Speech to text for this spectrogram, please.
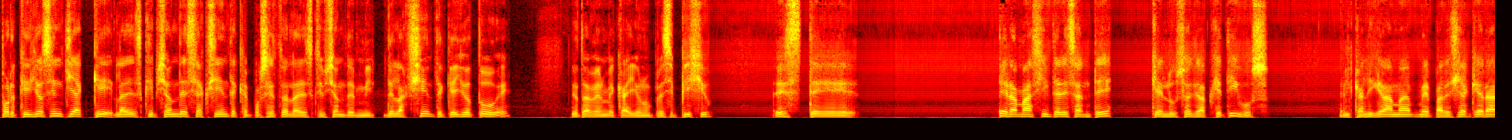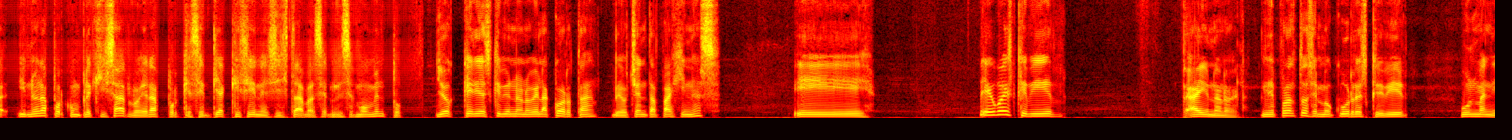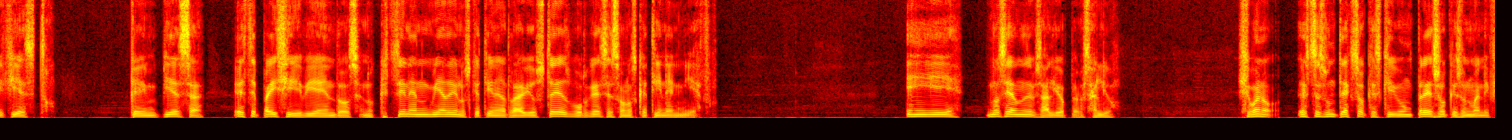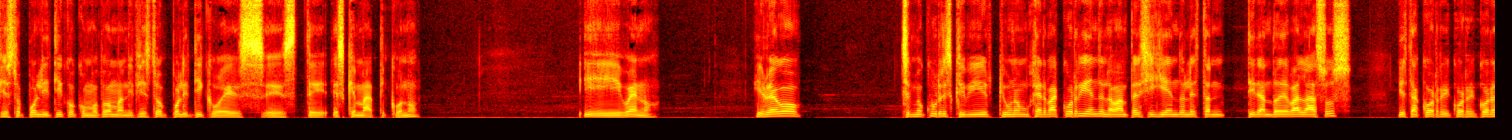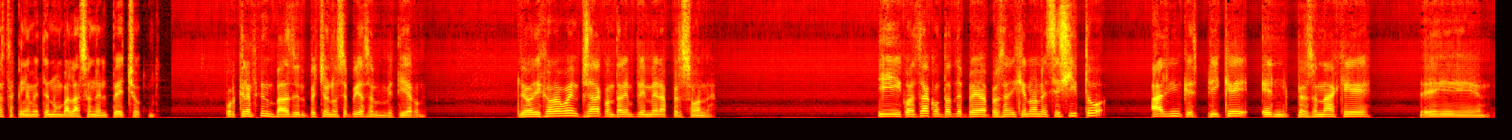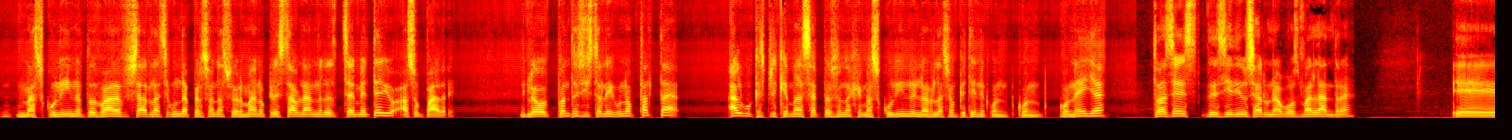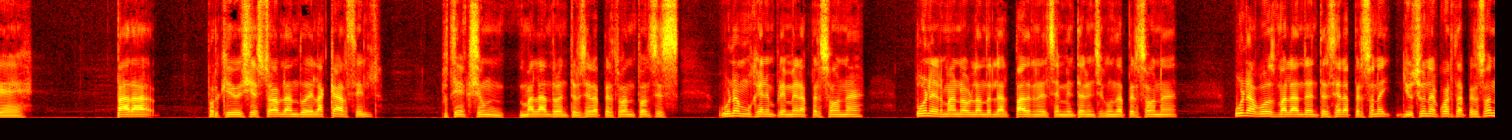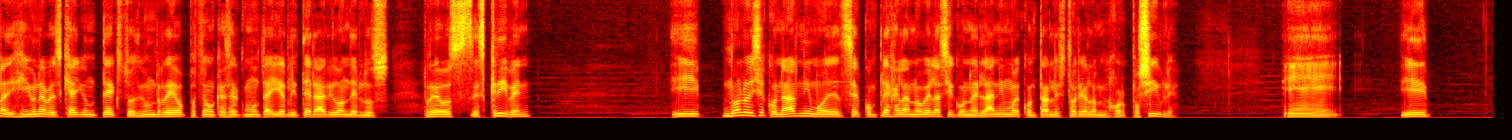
porque yo sentía que la descripción de ese accidente, que por cierto es la descripción de mi, del accidente que yo tuve, yo también me caí en un precipicio, este, era más interesante el uso de adjetivos. El caligrama me parecía que era, y no era por complejizarlo, era porque sentía que se necesitaba en ese momento. Yo quería escribir una novela corta de 80 páginas y llegó a escribir, hay una novela, y de pronto se me ocurre escribir un manifiesto que empieza, este país se divide en dos, en los que tienen miedo y en los que tienen rabia. Ustedes burgueses son los que tienen miedo. Y no sé dónde salió, pero salió. Dije, bueno, este es un texto que escribe un preso, que es un manifiesto político, como todo manifiesto político es este, esquemático, ¿no? Y bueno, y luego se me ocurre escribir que una mujer va corriendo, la van persiguiendo, le están tirando de balazos, y está corre, corre, corre hasta que le meten un balazo en el pecho. ¿Por qué le meten un balazo en el pecho? No sé, pero ya se lo metieron. Luego dije, voy a empezar a contar en primera persona. Y cuando estaba contando en primera persona dije, no, necesito alguien que explique el personaje eh, masculino, entonces va a usar la segunda persona a su hermano que le está hablando en el cementerio, a su padre. Y luego cuenta esa historia, le digo, no, falta algo que explique más al personaje masculino y la relación que tiene con, con, ella. Entonces decidí usar una voz malandra eh, para, porque si estoy hablando de la cárcel, pues tiene que ser un malandro en tercera persona, entonces una mujer en primera persona, un hermano hablándole al padre en el cementerio en segunda persona, una voz malandra en tercera persona y usé una cuarta persona. Dije, y una vez que hay un texto de un reo, pues tengo que hacer como un taller literario donde los reos escriben. Y no lo hice con ánimo de ser compleja la novela, sino con el ánimo de contar la historia lo mejor posible. Y,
